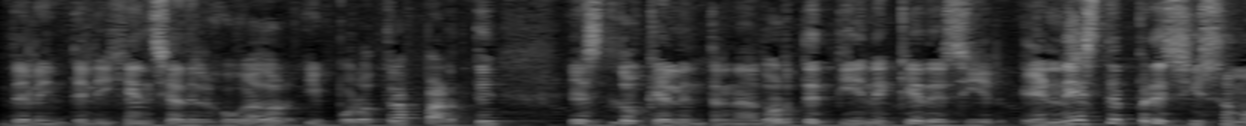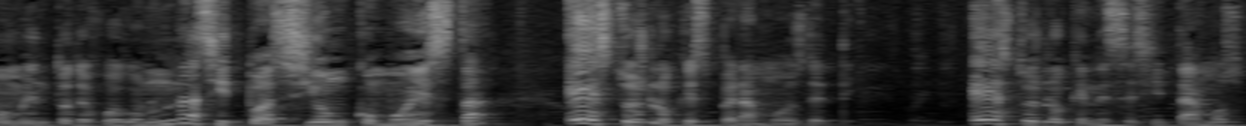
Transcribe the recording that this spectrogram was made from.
de la inteligencia del jugador y por otra parte es lo que el entrenador te tiene que decir. En este preciso momento de juego, en una situación como esta, esto es lo que esperamos de ti. Esto es lo que necesitamos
